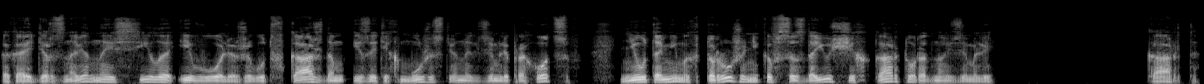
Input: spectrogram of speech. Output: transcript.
какая дерзновенная сила и воля живут в каждом из этих мужественных землепроходцев, неутомимых тружеников, создающих карту родной земли. Карта.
